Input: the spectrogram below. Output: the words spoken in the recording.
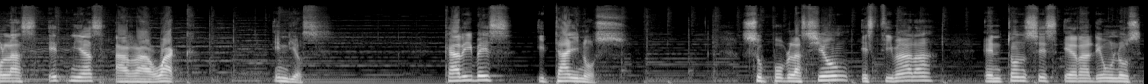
las etnias arawak, indios, caribes y tainos. Su población estimada entonces era de unos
